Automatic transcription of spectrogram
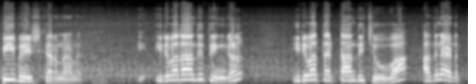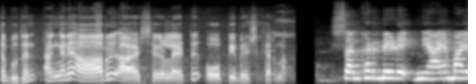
പി ബഹിഷ്കരണമാണ് ഇരുപതാം തീയതി തിങ്കൾ ഇരുപത്തെട്ടാം തീയതി ചൊവ്വ അതിനടുത്ത ബുധൻ അങ്ങനെ ആറ് ആഴ്ചകളിലായിട്ട് ഒ പി ബഹിഷ്കരണം. സംഘടനയുടെ ന്യായമായ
